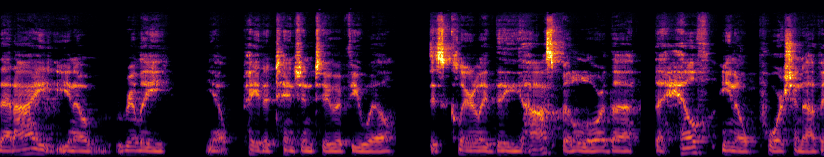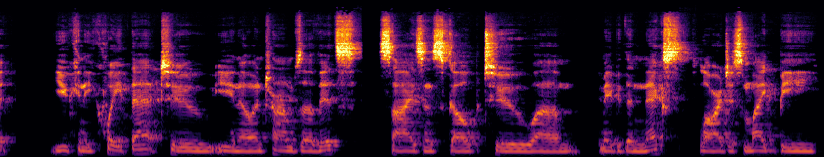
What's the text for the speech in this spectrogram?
that I, you know, really, you know, paid attention to, if you will, is clearly the hospital or the the health you know portion of it. You can equate that to you know in terms of its size and scope to um, maybe the next largest might be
